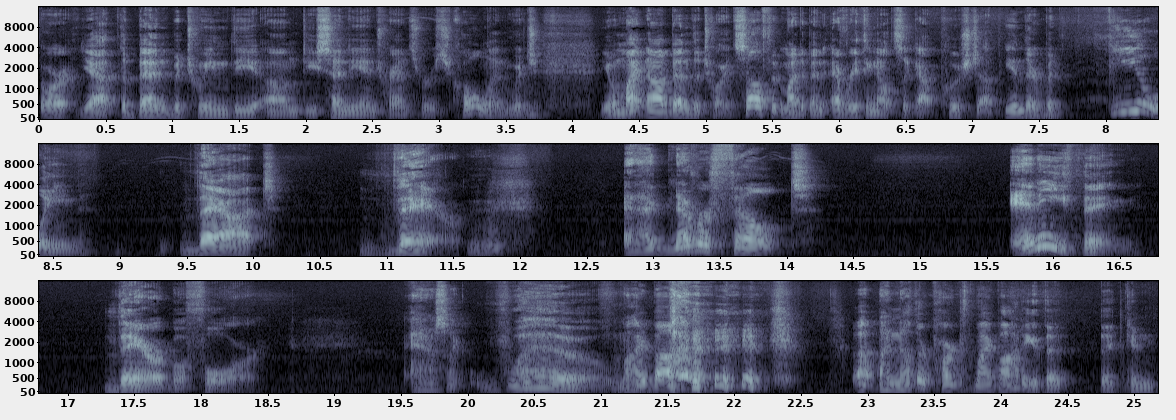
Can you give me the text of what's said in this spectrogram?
or yeah, at the bend between the um, descending and transverse colon, which you know might not have been the toy itself. It might have been everything else that got pushed up in there. But feeling that there. And I'd never felt anything there before. And I was like, whoa, my body, another part of my body that, that can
